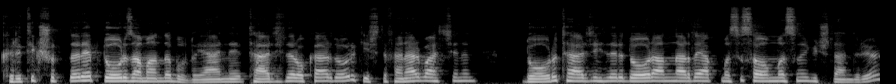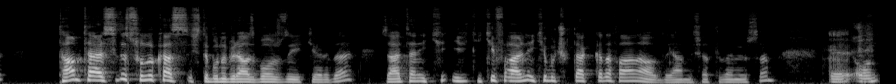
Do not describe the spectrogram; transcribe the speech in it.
kritik şutları hep doğru zamanda buldu. Yani tercihler o kadar doğru ki işte Fenerbahçe'nin doğru tercihleri doğru anlarda yapması savunmasını güçlendiriyor. Tam tersi de Sulukas işte bunu biraz bozdu ilk yarıda. Zaten iki, ilk iki faalini iki buçuk dakikada falan aldı yanlış hatırlamıyorsam. Ee, on,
